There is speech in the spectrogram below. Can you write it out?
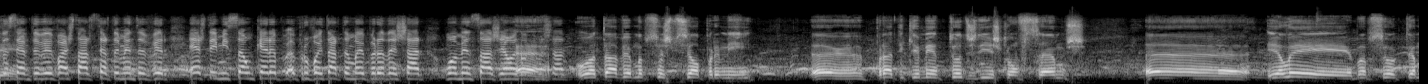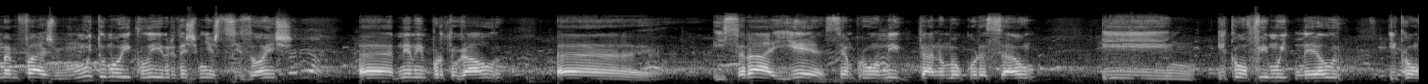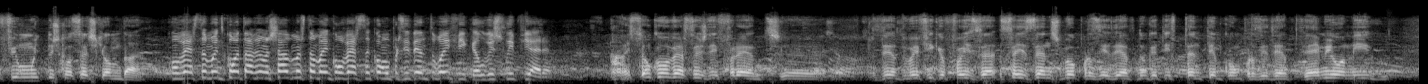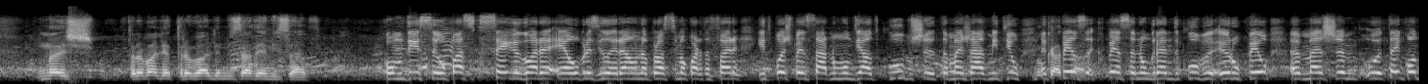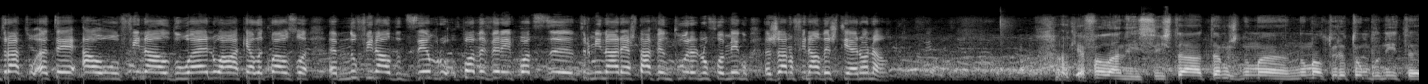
da CMTV vai estar certamente a ver esta emissão. Quero aproveitar também para deixar uma mensagem ao Eduardo É, Machado. o Otávio é uma pessoa especial para mim. Uh, praticamente todos os dias conversamos. Uh, ele é uma pessoa que também me faz muito o meu equilíbrio das minhas decisões, uh, mesmo em Portugal. E será e é sempre um amigo que está no meu coração e, e confio muito nele e confio muito nos conselhos que ele me dá. Conversa muito com o Otávio Machado, mas também conversa com o presidente do Benfica, Luís Filipe Vieira. Ah, são conversas diferentes. Uh, o presidente do Benfica foi seis anos meu presidente, nunca tive tanto tempo como presidente. É meu amigo, mas trabalho é trabalho, amizade é amizade. Como disse, o passo que segue agora é o Brasileirão na próxima quarta-feira e depois pensar no Mundial de Clubes. Eh, Também já admitiu eh, que pensa, que pensa num grande clube europeu, eh, mas tem contrato até ao final do ano. Há aquela cláusula no final de dezembro. Pode haver a hipótese de terminar esta aventura no Flamengo já no final deste ano ou não? Não quero falar nisso. Está, estamos numa, numa altura tão bonita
